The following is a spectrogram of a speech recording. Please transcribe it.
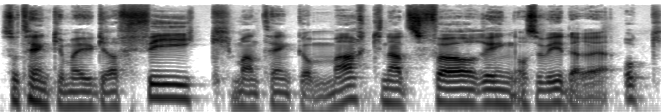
så tänker man ju grafik, man tänker marknadsföring och så vidare. Och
